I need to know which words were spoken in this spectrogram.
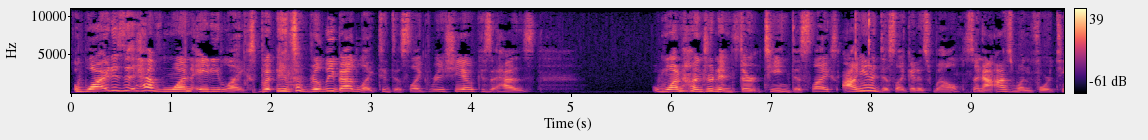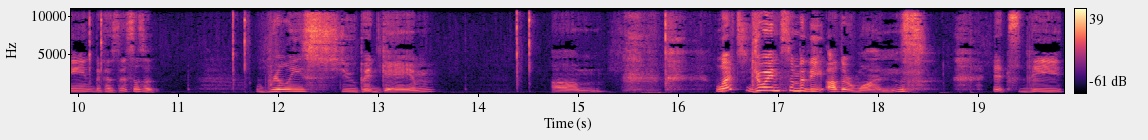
Why does it have 180 likes? But it's a really bad like to dislike ratio because it has 113 dislikes. I'm gonna dislike it as well. So now it has 114 because this is a really stupid game. Um, let's join some of the other ones. It's the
